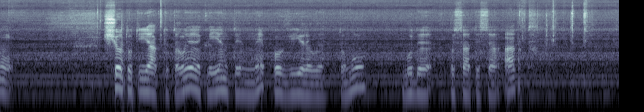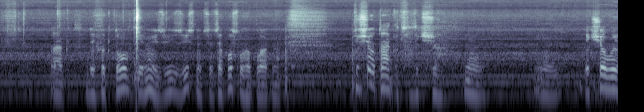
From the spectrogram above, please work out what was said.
ну, що тут і як тут, але клієнти не повірили. Тому буде писатися акт, акт дефектовки. Ну і звісно, це ця послуга платна. Якщо так от, якщо, ну, ну, якщо ви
